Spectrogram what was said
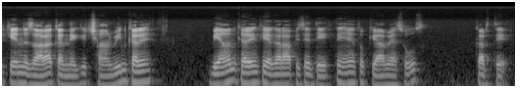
के नज़ारा करने की छानबीन करें। बयान करें कि अगर आप इसे देखते हैं तो क्या महसूस करते?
